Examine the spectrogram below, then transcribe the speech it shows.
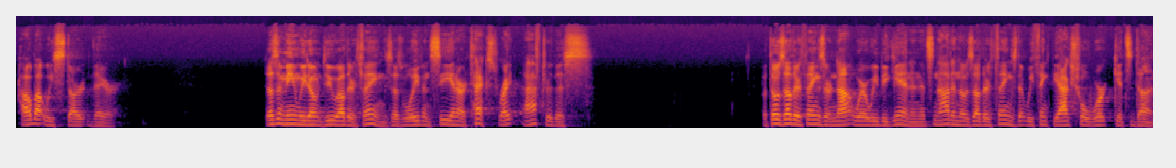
How about we start there? Doesn't mean we don't do other things, as we'll even see in our text right after this. But those other things are not where we begin, and it's not in those other things that we think the actual work gets done.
